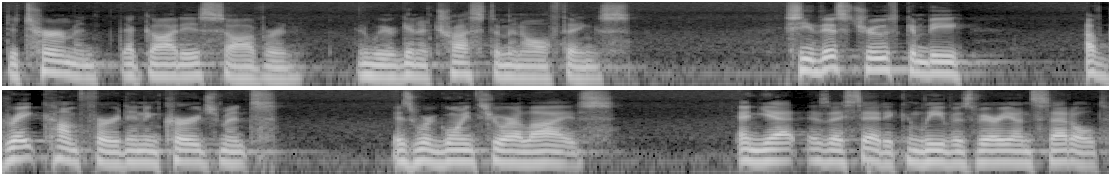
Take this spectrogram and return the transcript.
determined that God is sovereign and we are going to trust Him in all things. See, this truth can be of great comfort and encouragement as we're going through our lives. And yet, as I said, it can leave us very unsettled.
